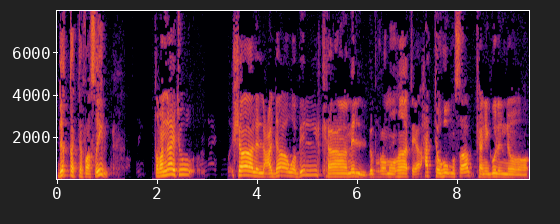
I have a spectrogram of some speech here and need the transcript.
دقة تفاصيل. طبعا نايتو شال العداوة بالكامل ب promoهاته حتى وهو مصاب كان يقول إنه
